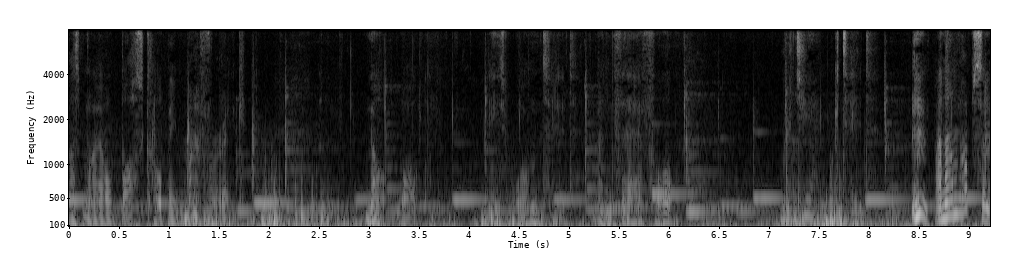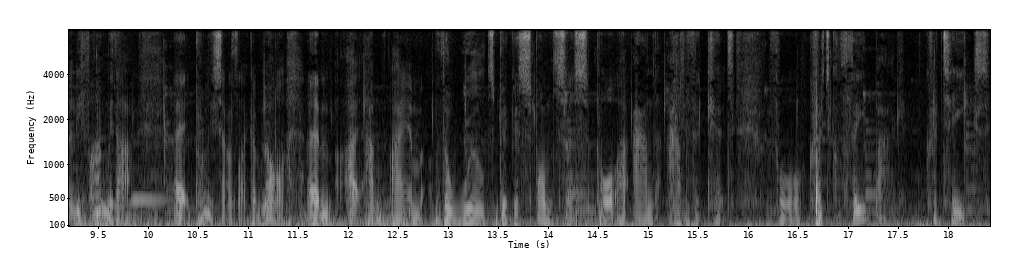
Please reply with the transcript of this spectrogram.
as my old boss called me, maverick, not what is wanted and therefore rejected. and I'm absolutely fine with that. Uh, it probably sounds like I'm not. Um, I, I, I am the world's biggest sponsor, supporter, and advocate for critical feedback, critiques.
